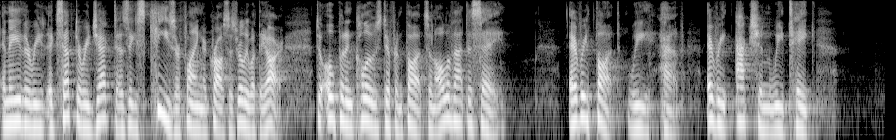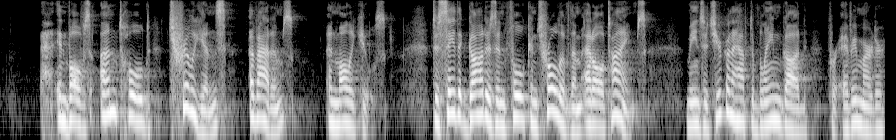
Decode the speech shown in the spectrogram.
and they either re- accept or reject as these keys are flying across, is really what they are, to open and close different thoughts. And all of that to say, every thought we have, every action we take involves untold trillions of atoms and molecules. To say that God is in full control of them at all times means that you're going to have to blame God for every murder,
